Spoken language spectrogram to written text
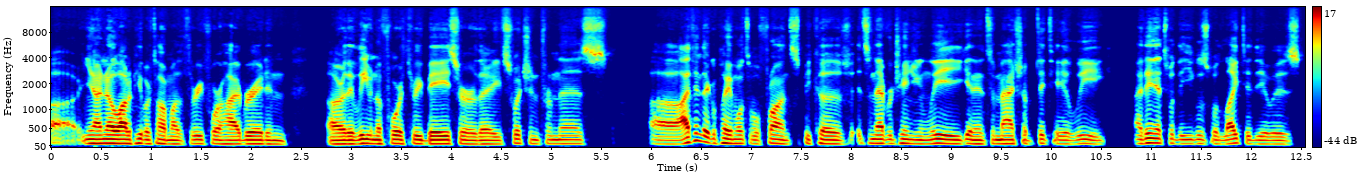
Uh, you know, I know a lot of people are talking about the three-four hybrid, and uh, are they leaving the four-three base, or are they switching from this? Uh, I think they're gonna play multiple fronts because it's an ever-changing league and it's a matchup dictated league. I think that's what the Eagles would like to do is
